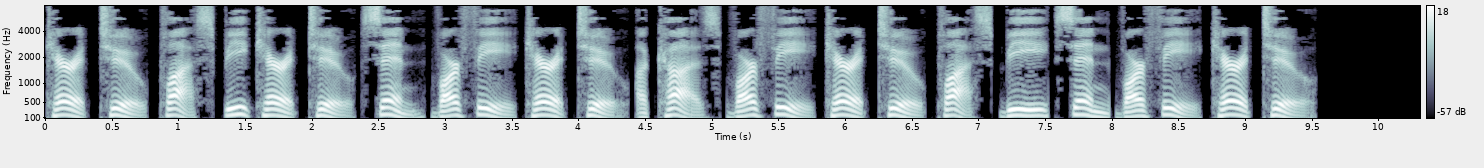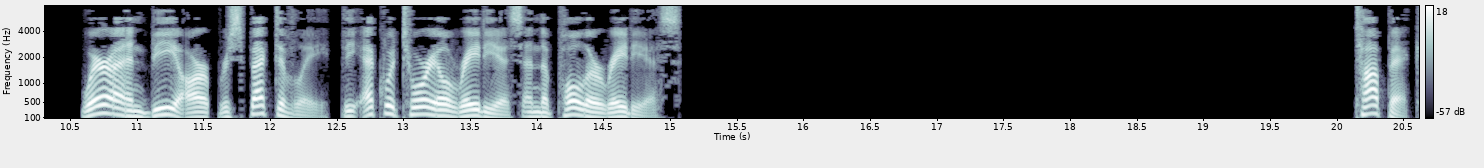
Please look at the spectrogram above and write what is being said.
caret 2 plus b caret 2 sin var caret 2 a cos var caret 2 plus b sin var caret 2 where a and b are, respectively, the equatorial radius and the polar radius. Topic:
